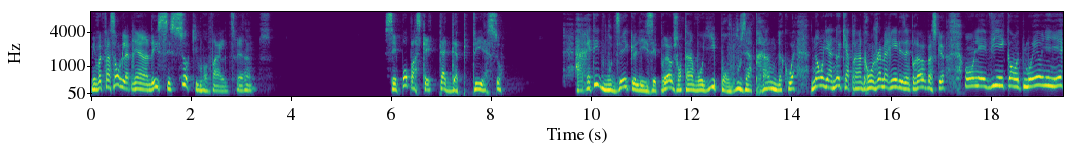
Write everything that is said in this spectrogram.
Mais votre façon de l'appréhender, c'est ça qui va faire la différence. C'est pas parce qu'elle est adaptée à ça. Arrêtez de vous dire que les épreuves sont envoyées pour vous apprendre de quoi. Non, il y en a qui apprendront jamais rien des épreuves parce que on les vient contre moi, ils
